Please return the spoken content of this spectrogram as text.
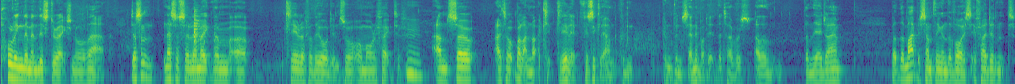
pulling them in this direction or that, doesn't necessarily make them uh, clearer for the audience or, or more effective. And so I thought, well, I'm not cl- clearly physically, I couldn't convince anybody that I was other than the age I am. But there might be something in the voice if I didn't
